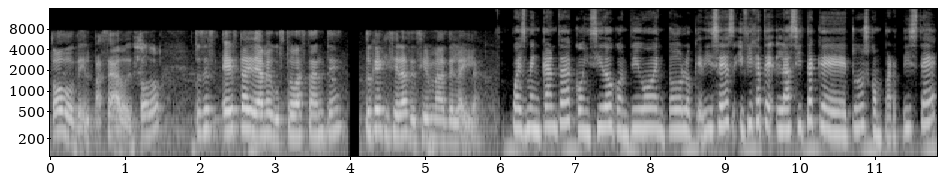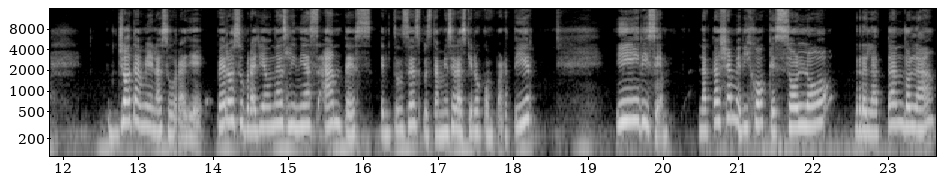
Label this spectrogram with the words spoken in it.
todo, del pasado, de todo. Entonces, esta idea me gustó bastante. ¿Tú qué quisieras decir más de Laila? Pues me encanta, coincido contigo en todo lo que dices. Y fíjate, la cita que tú nos compartiste, yo también la subrayé, pero subrayé unas líneas antes. Entonces, pues también se las quiero compartir. Y dice, Natasha me dijo que solo relatándola,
